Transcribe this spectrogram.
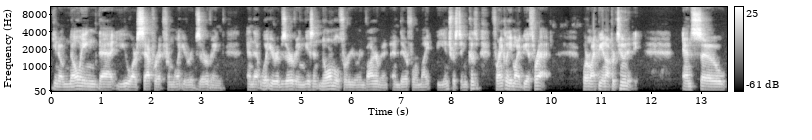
you know, knowing that you are separate from what you're observing and that what you're observing isn't normal for your environment and therefore might be interesting because, frankly, it might be a threat or it might be an opportunity. And so,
